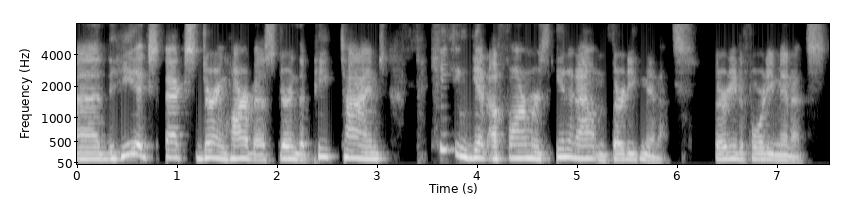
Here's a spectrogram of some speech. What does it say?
Uh, he expects during harvest, during the peak times, he can get a farmer's in and out in 30 minutes, 30 to 40 minutes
